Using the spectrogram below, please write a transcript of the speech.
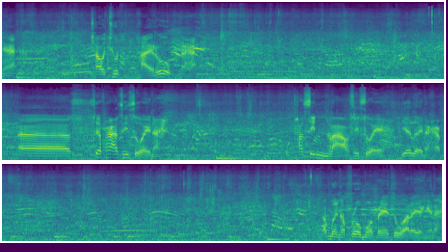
เนี่ยเช่าชุดถ่ายรูปนะฮะเอ่อเสื้อผ้าสวยๆนะ ผ้าสิ้นลาวสวยๆเยอะเลยนะครับก็เหมือนกับโปรโมทไปในตัวอะไรอย่างเงี้ยนะ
